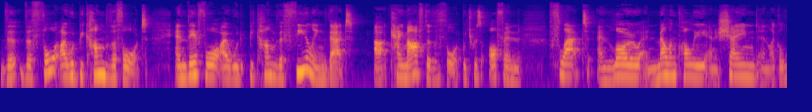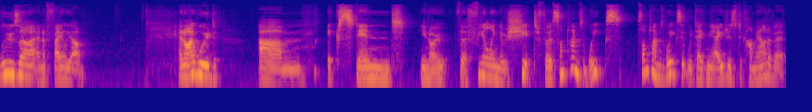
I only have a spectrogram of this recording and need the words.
the the thought I would become the thought and therefore I would become the feeling that uh, came after the thought, which was often flat and low and melancholy and ashamed and like a loser and a failure. And I would um, extend, you know, the feeling of shit for sometimes weeks. Sometimes weeks, it would take me ages to come out of it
